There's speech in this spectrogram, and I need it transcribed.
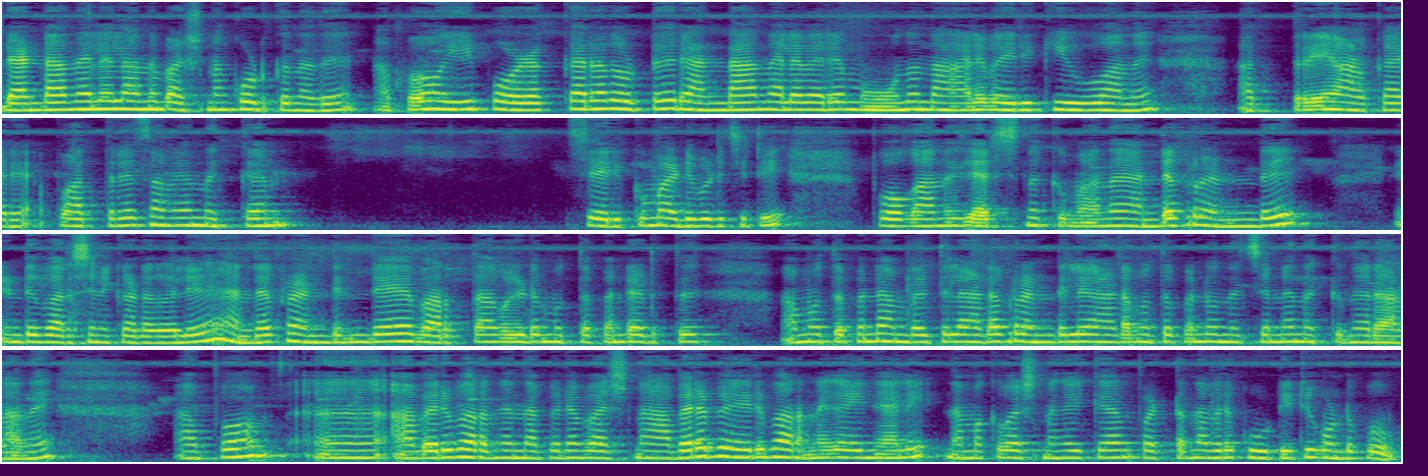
രണ്ടാം നിലയിലാണ് ഭക്ഷണം കൊടുക്കുന്നത്. അപ്പോൾ ഈ പുഴക്കര തൊട്ട് രണ്ടാം നില വരെ മൂന്ന് നാല് വരി ക്യൂ ആണ്. അത്രയും ആൾക്കാർ അപ്പോൾ അത്രയും സമയം നിൽക്കാൻ ശരിക്കും അടിപിടിച്ചിട്ട് പോകാമെന്ന് വിചാരിച്ച് നിൽക്കുമ്പോൾ എന്റെ ഫ്രണ്ട് ഉണ്ട് പറശ്ശിനിക്കടവിൽ എന്റെ ഫ്രണ്ടിന്റെ ഭർത്താവ് വീട് മുത്തപ്പന്റെ അടുത്ത്. ആ മുത്തപ്പന്റെ അമ്പലത്തിൽ ആടെ ഫ്രണ്ടിൽ ആടെ മുത്തപ്പന്റെ ഒന്നിച്ചെന്നെ നിൽക്കുന്ന ഒരാളാണ്. അപ്പോൾ അവർ പറഞ്ഞു എന്നാൽ പിന്നെ ഭക്ഷണം. അവരെ പേര് പറഞ്ഞു കഴിഞ്ഞാൽ നമുക്ക് ഭക്ഷണം കഴിക്കാൻ പെട്ടെന്ന് അവരെ കൂട്ടിയിട്ട് കൊണ്ടുപോകും.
